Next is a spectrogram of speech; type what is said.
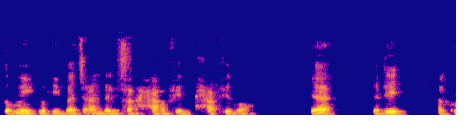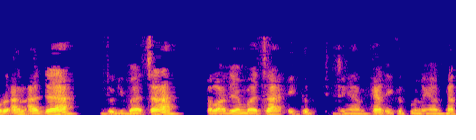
untuk mengikuti bacaan dari sang hafid, hafidah. Ya, jadi Al-Quran ada untuk dibaca, kalau ada yang baca, ikut didengarkan, ikut mendengarkan,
